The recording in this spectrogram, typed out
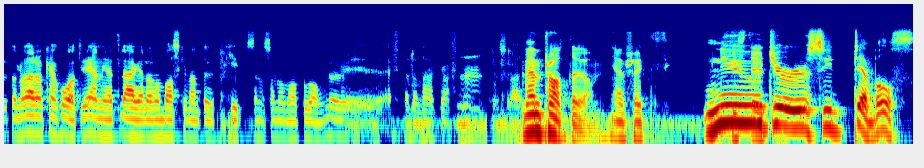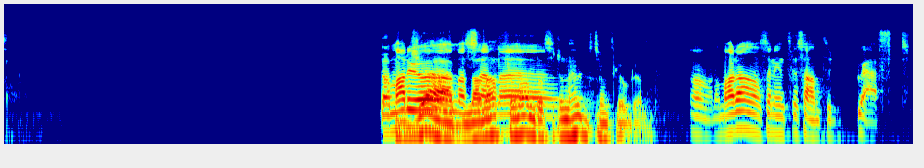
Utan nu är de kanske återigen i ett läge där de bara ska vänta ut kidsen som de har på gång nu i, efter den här draften. Vem pratar vi om? Jag har försökt. New. Jersey Devils. De hade ju Jävlarna en, från andra eh, sidan Hudsonfloden. ja, de hade annars en intressant draft.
